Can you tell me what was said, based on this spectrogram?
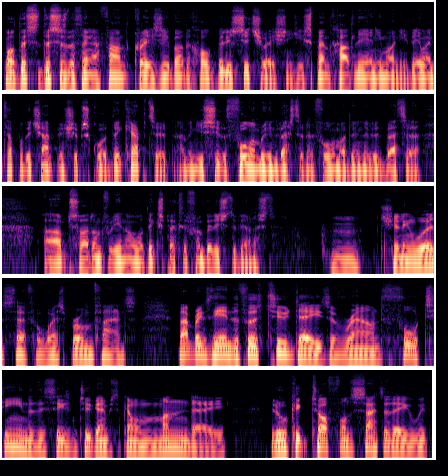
Well, this this is the thing I found crazy about the whole Bilic situation. He spent hardly any money. They went up with the championship squad. They kept it. I mean, you see that Fulham reinvested, and Fulham are doing a bit better. Um, so I don't really know what they expected from Bilic, to be honest. Chilling words there for West Brom fans. That brings the end of the first two days of round 14 of the season. Two games to come on Monday. It all kicked off on Saturday with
